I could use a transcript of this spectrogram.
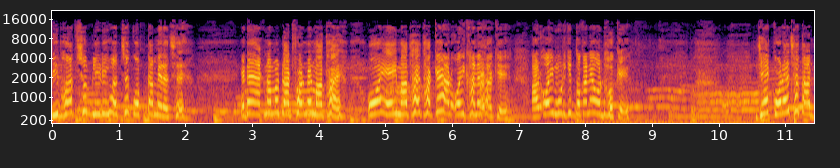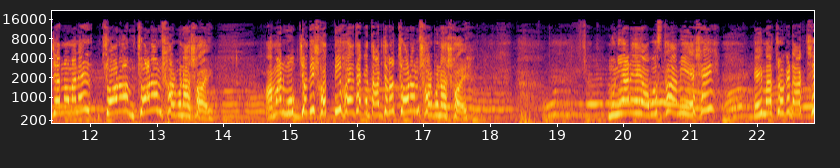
বিভৎস ব্লিডিং হচ্ছে, কোপটা মেরেছে। এটা এক নম্বর প্ল্যাটফর্মের মাথায়। ও এই মাথায় থাকে আর ওইখানে থাকে, আর ওই মুরগির দোকানে ও ঢোকে। যে করেছে তার জন্য মানে চরম চরম সর্বনাশ হয়। আমার মুখ যদি সত্যি হয়ে থাকে, তার জন্য চরম সর্বনাশ হয়। মুনিয়ার এই অবস্থা আমি এসেই এই মাত্র ওকে ডাকছি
